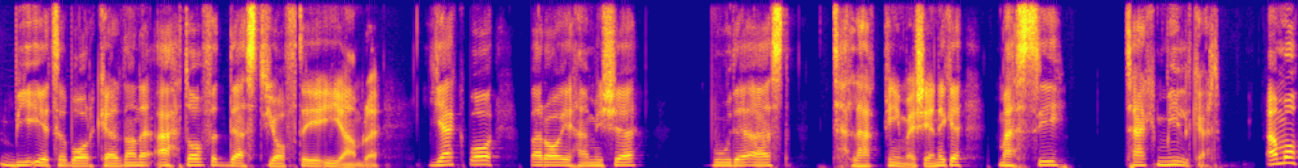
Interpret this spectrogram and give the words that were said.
بی اعتبار کردن اهداف دست یافته ای امره. یک بار برای همیشه بوده است تلقیمش یعنی که مسیح تکمیل کرد. اما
